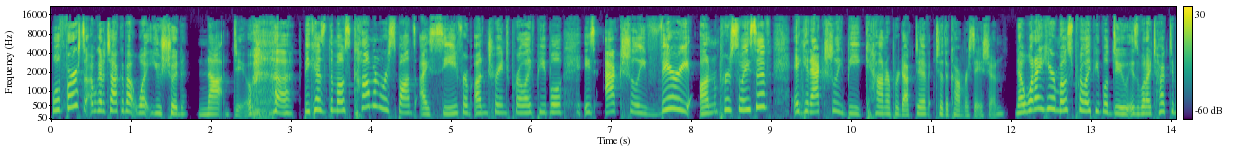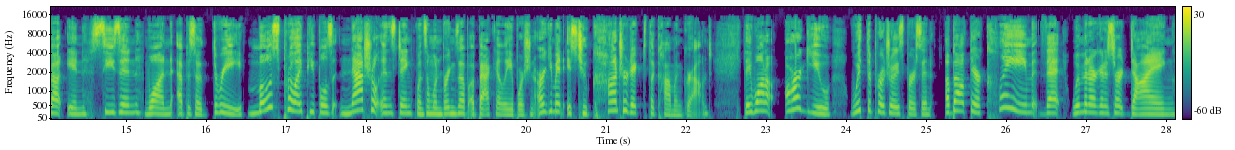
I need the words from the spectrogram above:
Well, first, I'm going to talk about what you should not do. because the most common response I see from untrained pro life people is actually very unpersuasive and can actually be counterproductive to the conversation. Now, what I hear most pro life people do is what I talked about in season one, episode three. Most pro life people's natural instinct when someone brings up a back alley abortion argument is to contradict the common ground. They want to argue with the pro choice person about their claim that women women are going to start dying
